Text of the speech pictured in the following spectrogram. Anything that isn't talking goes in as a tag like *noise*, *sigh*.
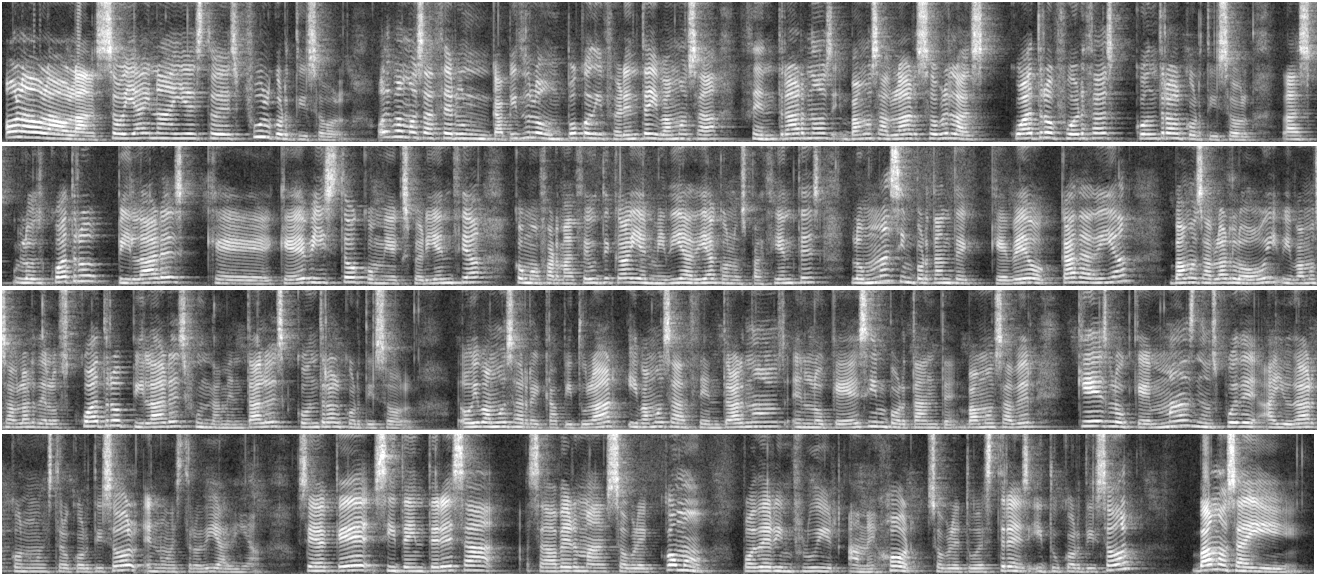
Hola, hola, hola, soy Aina y esto es Full Cortisol. Hoy vamos a hacer un capítulo un poco diferente y vamos a centrarnos, vamos a hablar sobre las cuatro fuerzas contra el cortisol, los cuatro pilares que he visto con mi experiencia como farmacéutica y en mi día a día con los pacientes. Lo más importante que veo cada día Vamos a hablarlo hoy y vamos a hablar de los cuatro pilares fundamentales contra el cortisol. Hoy vamos a recapitular y vamos a centrarnos en lo que es importante. Vamos a ver qué es lo que más nos puede ayudar con nuestro cortisol en nuestro día a día. O sea que si te interesa saber más sobre cómo poder influir a mejor sobre tu estrés y tu cortisol, vamos ahí.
